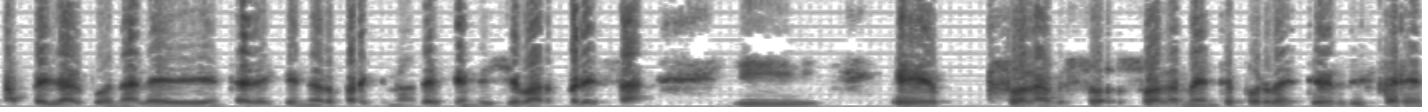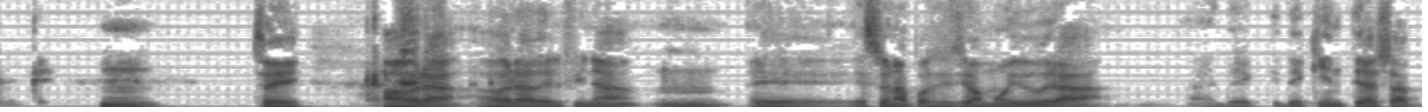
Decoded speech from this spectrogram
a pelear por una ley de identidad de género para que nos dejen de llevar presa y eh, sola- so- solamente por vestir diferente. Mm, Sí. Ahora, ahora Delfina, eh, es una posición muy dura de, de quien te haya,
